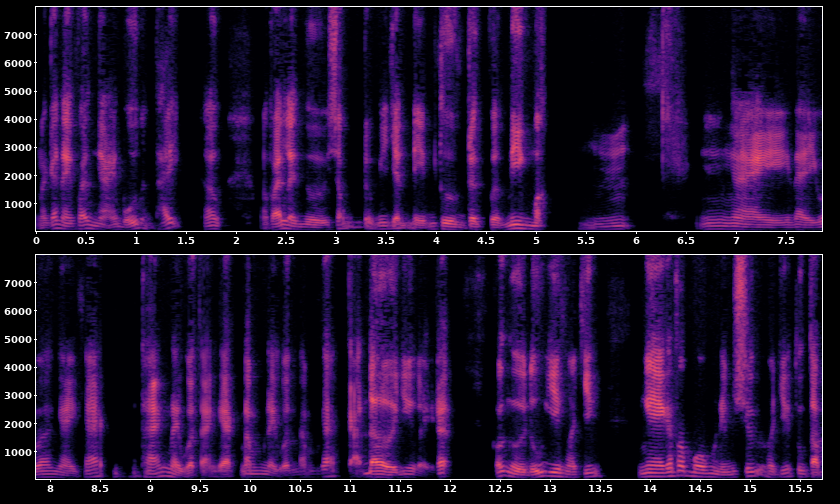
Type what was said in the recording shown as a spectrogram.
Mà cái này phải ngại mũi mình thấy không? Mà phải là người sống trong cái chánh niệm thường trực và miên mật. Ừ ngày này qua ngày khác tháng này qua tháng khác năm này qua năm khác cả đời như vậy đó. Có người đủ duyên họ chỉ nghe cái pháp môn niệm xứ họ chỉ tu tập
